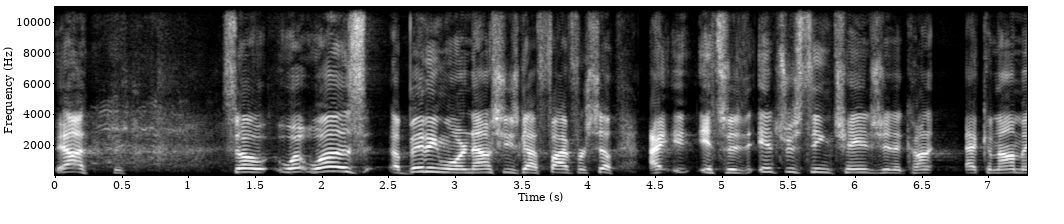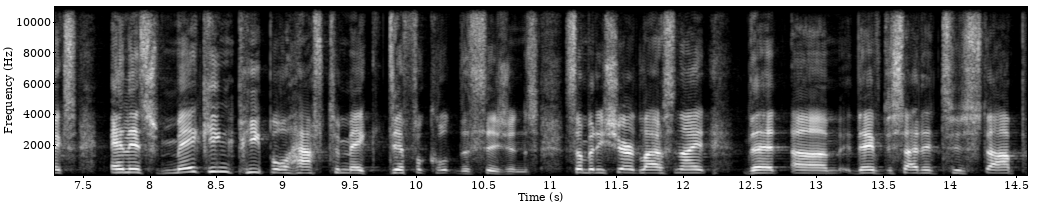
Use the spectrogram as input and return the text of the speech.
yeah. So what was a bidding war, now she's got five for sale. I, it's an interesting change in econ- economics, and it's making people have to make difficult decisions. Somebody shared last night that um, they've decided to stop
